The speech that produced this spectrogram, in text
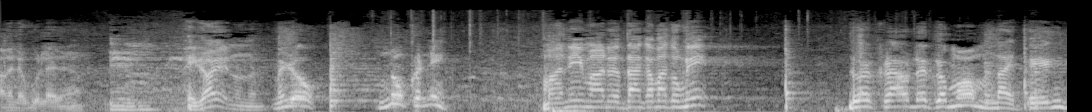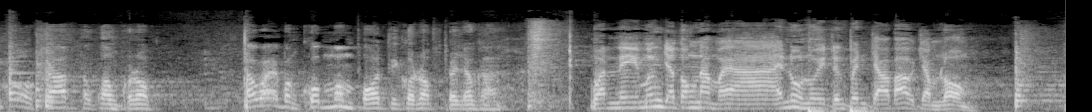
ไปแล้วกูเลยนะไอ้ร้อยนั่นไม่รู้นุกกันนี่มานี่มาเดินทางกันมาตรงนี้ด้วยกล่าวด้วยกระหม่อมนายเต็งโต้กราบต่อความเคารพถวายบังคมม่อมพอที่เคารพพระเจ้าค่ะ วันนี้มึงจะต้องนำไอ้ไอ้หนู่นหนุ่ยถึงเป็นเจ้าเบ้าจำลอง ไป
